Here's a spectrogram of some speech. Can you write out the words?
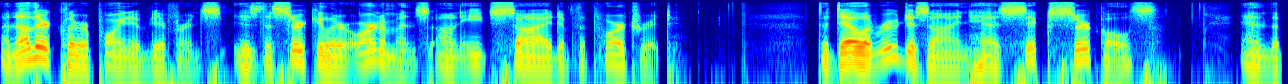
Another clear point of difference is the circular ornaments on each side of the portrait. The De La Rue design has six circles, and the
